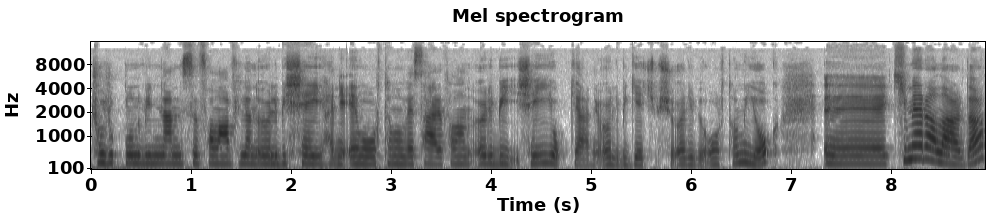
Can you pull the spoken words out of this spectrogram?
çocukluğunu bilmem falan filan öyle bir şey, hani ev ortamı vesaire falan öyle bir şeyi yok yani. Öyle bir geçmişi, öyle bir ortamı yok. Ee, kimeralarda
